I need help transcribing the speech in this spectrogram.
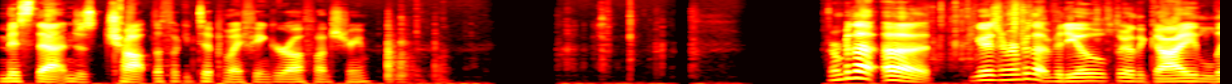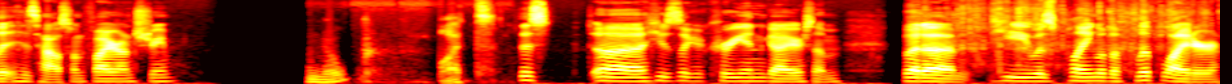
missed that and just chop the fucking tip of my finger off on stream. Remember that uh you guys remember that video where the guy lit his house on fire on stream? Nope. What? This uh he was like a Korean guy or something. But um he was playing with a flip lighter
